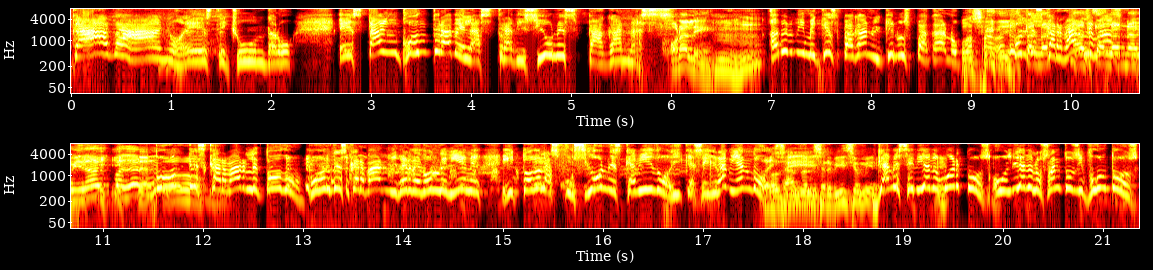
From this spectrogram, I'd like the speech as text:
cada año este chúntaro está en contra de las tradiciones paganas. Órale. A ver, dime qué es pagano y qué no es pagano, papá. Pues sí, Ponte a la- escarbarle hasta más. la Navidad es pagano. Ponte a escarbarle todo. Ponte a escarbarle y ver de dónde viene y todas las fusiones que ha habido y que seguirá habiendo. Realizando el servicio, mira. Llámese Día de Muertos o el Día de los Santos Difuntos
